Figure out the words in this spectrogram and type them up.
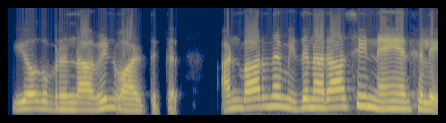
யோக பிருந்தாவின் வாழ்த்துக்கள். அன்பார்ந்த மிதுனராசி நேயர்களே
